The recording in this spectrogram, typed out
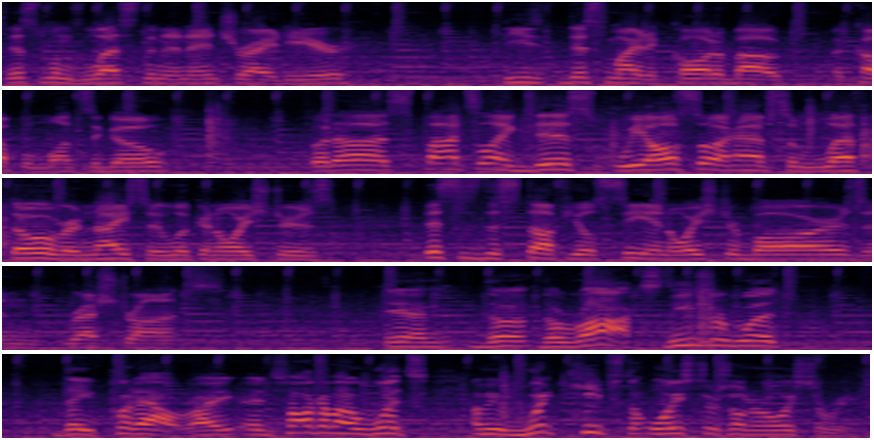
this one's less than an inch right here. These, this might have caught about a couple months ago. But uh, spots like this, we also have some leftover, nicer looking oysters. This is the stuff you'll see in oyster bars and restaurants. And the, the rocks, these are what they put out, right? And talk about what's, I mean, what keeps the oysters on an oyster reef?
